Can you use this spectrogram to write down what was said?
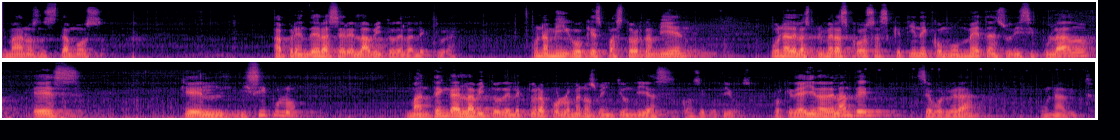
Hermanos, necesitamos aprender a hacer el hábito de la lectura. Un amigo que es pastor también, una de las primeras cosas que tiene como meta en su discipulado es que el discípulo mantenga el hábito de lectura por lo menos 21 días consecutivos, porque de ahí en adelante se volverá un hábito.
